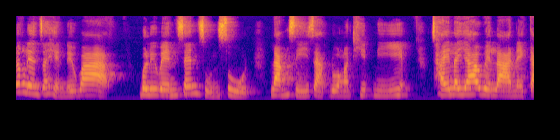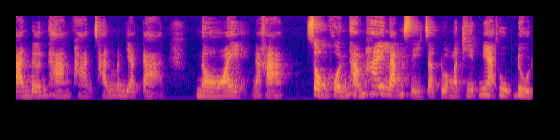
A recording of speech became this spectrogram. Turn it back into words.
นักเรียนจะเห็นได้ว่าบริเวณเส้นศูนย์สูตรรังสีจากดวงอาทิตย์นี้ ใช้ระยะเวลาในการเดินทางผ่านชั้นบรรยากาศน้อยนะคะ ส่งผลทำให้รังสีจากดวงอาทิตย์เนี่ยถูกดูด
